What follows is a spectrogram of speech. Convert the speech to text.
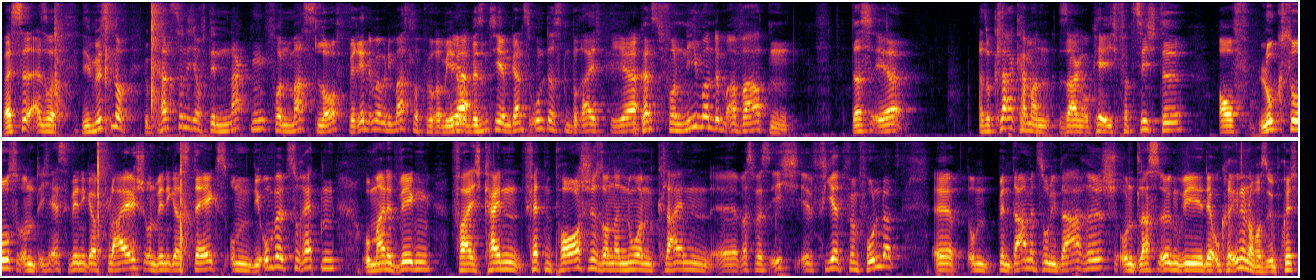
Weißt du, also, wir müssen doch, du kannst doch nicht auf den Nacken von Maslow, wir reden immer über die Maslow-Pyramide Ja. und wir sind hier im ganz untersten Bereich. Ja. Du kannst von niemandem erwarten, dass er, also klar kann man sagen, okay, ich verzichte auf Luxus und ich esse weniger Fleisch und weniger Steaks, um die Umwelt zu retten. Und meinetwegen fahre ich keinen fetten Porsche, sondern nur einen kleinen, äh, was weiß ich, äh, Fiat 500 äh, und bin damit solidarisch und lass irgendwie der Ukraine noch was übrig.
